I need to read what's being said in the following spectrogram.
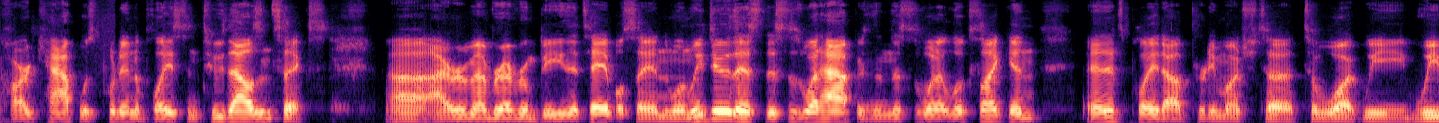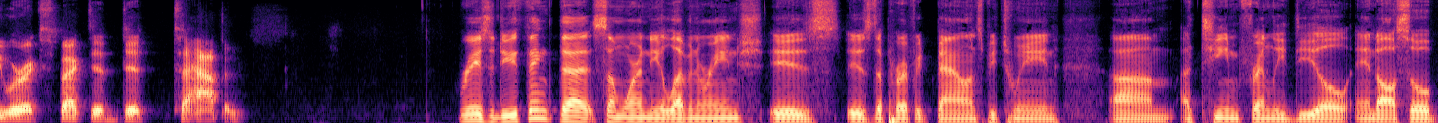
hard cap was put into place in 2006. Uh, I remember everyone beating the table saying, "When we do this, this is what happens, and this is what it looks like." And and it's played out pretty much to to what we we were expected to, to happen. Razor, do you think that somewhere in the 11 range is is the perfect balance between um, a team friendly deal and also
